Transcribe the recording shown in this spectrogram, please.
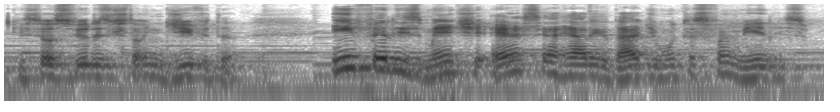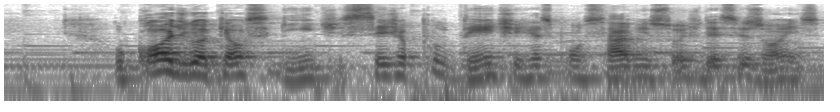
que seus filhos estão em dívida. Infelizmente, essa é a realidade de muitas famílias. O código aqui é o seguinte: seja prudente e responsável em suas decisões.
